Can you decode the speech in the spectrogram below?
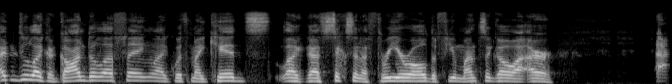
I do like a gondola thing, like with my kids, like a six and a three year old a few months ago. Or I,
